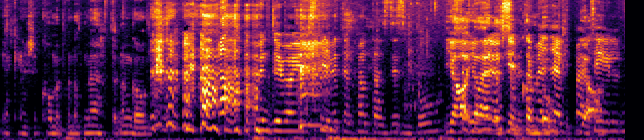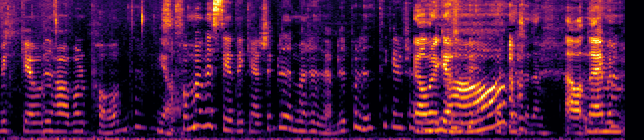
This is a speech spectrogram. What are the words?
Jag kanske kommer på något möte någon gång. Men du har ju skrivit en fantastisk bok. Ja, jag har som skrivit kommer en bok, hjälpa ja. till mycket och vi har vår podd. Ja. Så får man väl se, det kanske blir Maria blir politiker i Ja, men det framtiden. kanske Ja. blir. Ja, nej, men,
